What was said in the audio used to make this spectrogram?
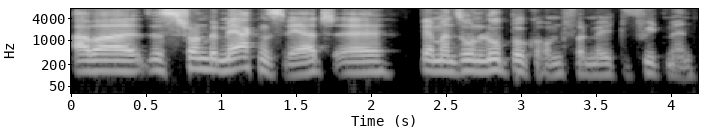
aber das ist schon bemerkenswert, äh, wenn man so ein Lob bekommt von Milton Friedman.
